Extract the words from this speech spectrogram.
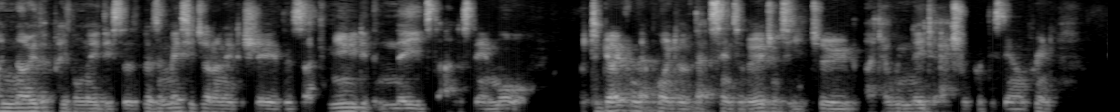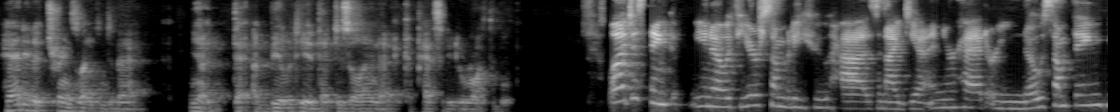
I know that people need this. There's, there's a message that I need to share. There's a community that needs to understand more. But to go from that point of that sense of urgency to okay, we need to actually put this down on print. How did it translate into that you know that ability, that desire, and that capacity to write the book? Well, I just think, you know, if you're somebody who has an idea in your head or you know something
